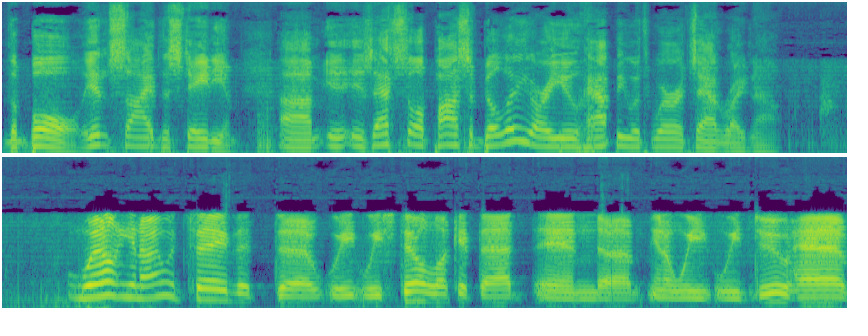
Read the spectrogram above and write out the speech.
the bowl, inside the stadium. Um, is, is that still a possibility, or are you happy with where it's at right now? Well, you know, I would say that uh, we we still look at that, and uh, you know, we we do have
